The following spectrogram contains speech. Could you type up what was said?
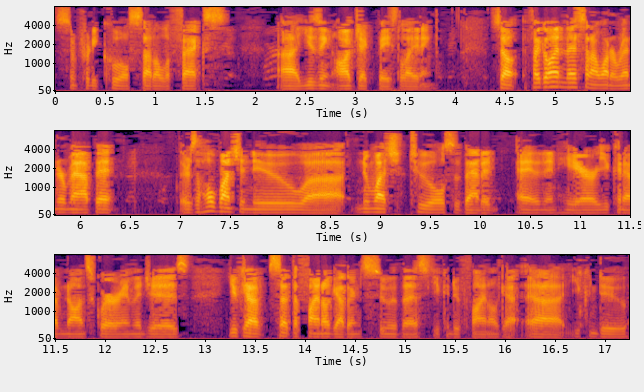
some pretty cool subtle effects uh, using object-based lighting. So if I go in this and I want to render map it, there's a whole bunch of new uh, new much tools have added, added in here. You can have non-square images. You can have set the final gathering smoothness. You can do final uh, you can do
